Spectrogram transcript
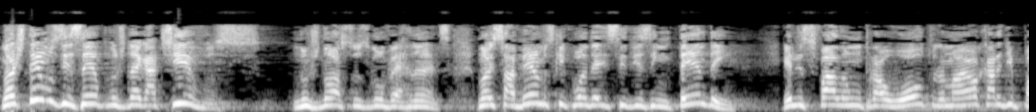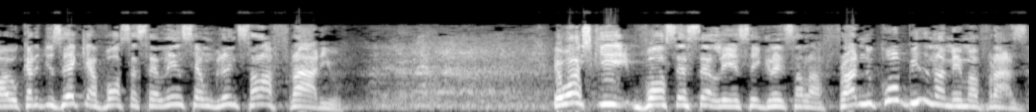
Nós temos exemplos negativos nos nossos governantes. Nós sabemos que quando eles se desentendem, eles falam um para o outro na maior cara de pau. Eu quero dizer que a Vossa Excelência é um grande salafrário. Eu acho que Vossa Excelência e grande salafrário não combinam na mesma frase.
